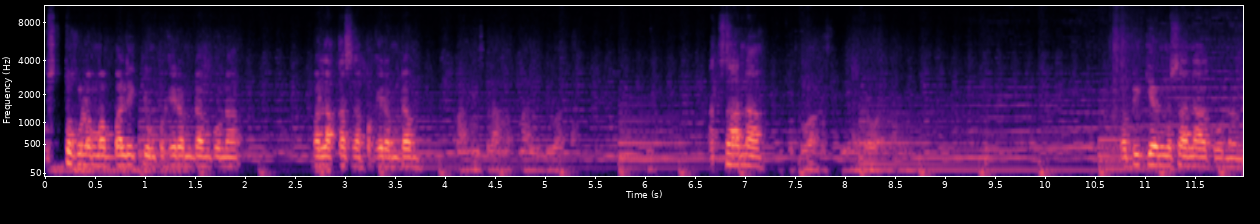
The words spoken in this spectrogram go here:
Gusto ko lang mabalik yung pakiramdam ko na malakas na pakiramdam. Sana, Tutuwa ka sa ginagawa namin. mabigyan mo sana ako ng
